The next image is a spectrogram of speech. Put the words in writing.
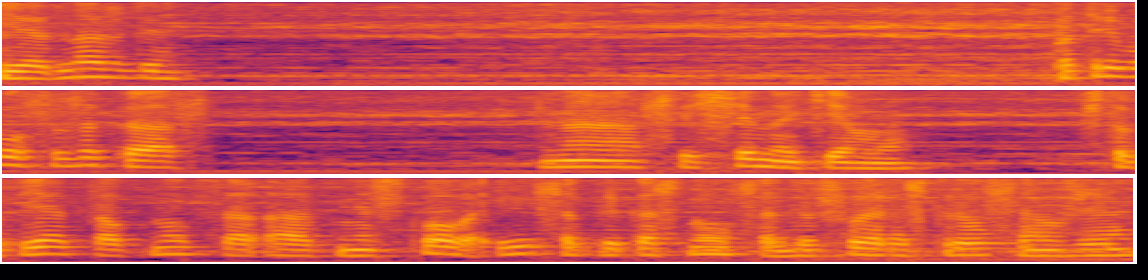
И однажды потребовался заказ на священную тему, чтобы я оттолкнулся от мирского и соприкоснулся, душой раскрылся уже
